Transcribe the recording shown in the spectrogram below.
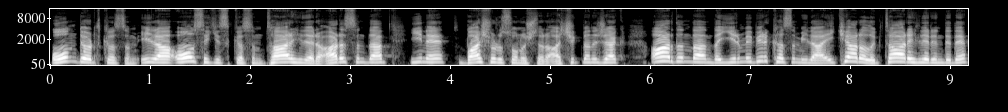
14 Kasım ila 18 Kasım tarihleri arasında yine başvuru sonuçları açıklanacak. Ardından da 21 Kasım ila 2 Aralık tarihlerinde de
